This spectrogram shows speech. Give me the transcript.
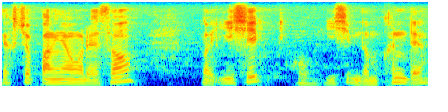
X축 방향으로 해서 20 오, 20 너무 큰데요?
